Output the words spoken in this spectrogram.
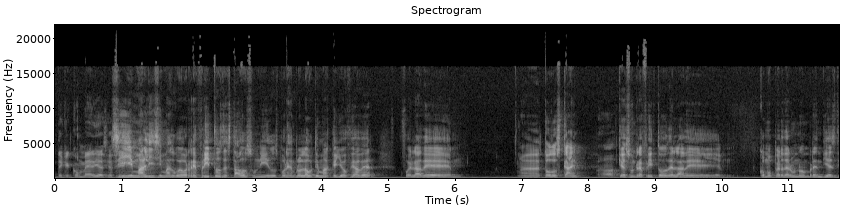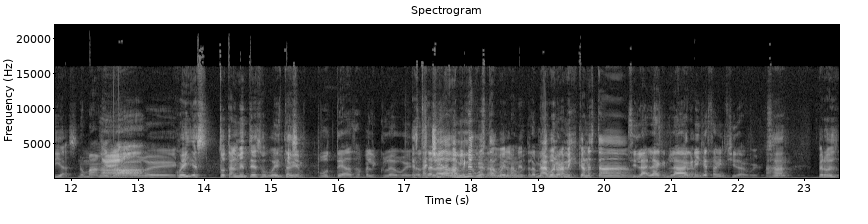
De que comedias y así. Sí, malísimas, güey. Refritos de Estados Unidos. Por ejemplo, la última que yo fui a ver fue la de ah, Todos Caen. Ajá. Que es un refrito de la de Cómo perder un hombre en 10 días. No mames, Ah. no, güey. Güey, es totalmente eso, güey. Está Es- bien puteada esa película, güey. O Está sea, la- chida. la a mí me gusta, güey, la neta. La, bueno, la mexicana está. Sí, la, la, gringa está bien chida, güey. Ajá. Sí. Pero es,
